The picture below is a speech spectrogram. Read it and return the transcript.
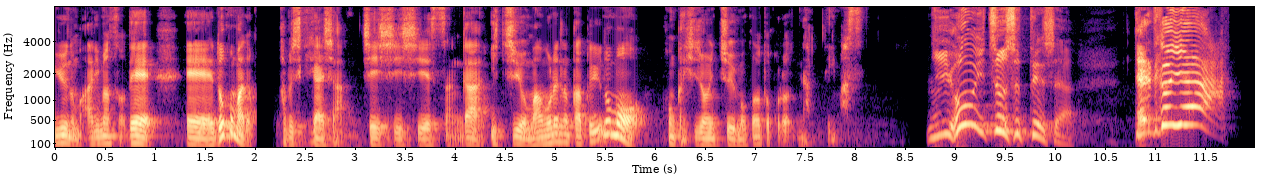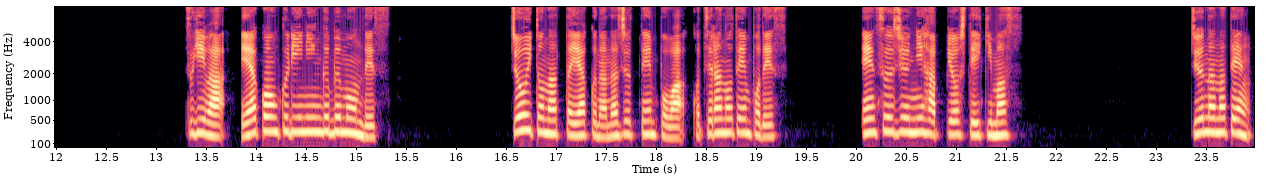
いうのもありますので、えー、どこまで株式会社 JCCS さんが1位を守れるのかというのも今回非常に注目のところになっています。日本一の出店者出てこいや次はエアコンクリーニング部門です。上位となった約70店舗はこちらの店舗です。点数順に発表していきます。17点、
